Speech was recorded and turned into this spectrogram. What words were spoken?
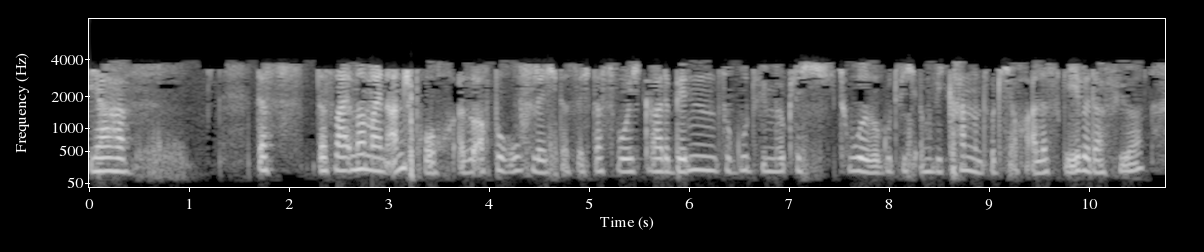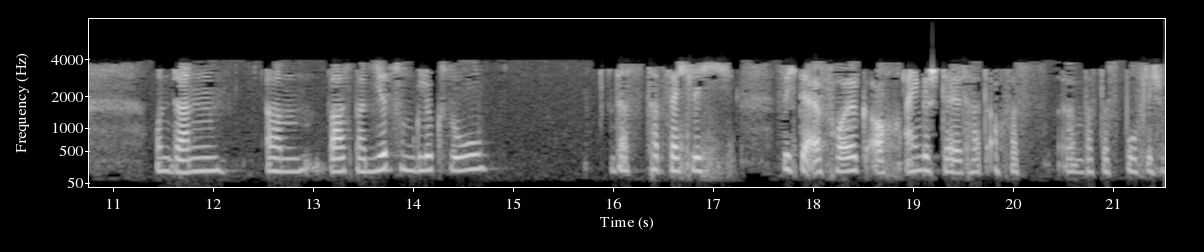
ja, das das war immer mein Anspruch, also auch beruflich, dass ich das, wo ich gerade bin, so gut wie möglich tue, so gut wie ich irgendwie kann und wirklich auch alles gebe dafür. Und dann ähm, war es bei mir zum Glück so, dass tatsächlich sich der Erfolg auch eingestellt hat, auch was was das berufliche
